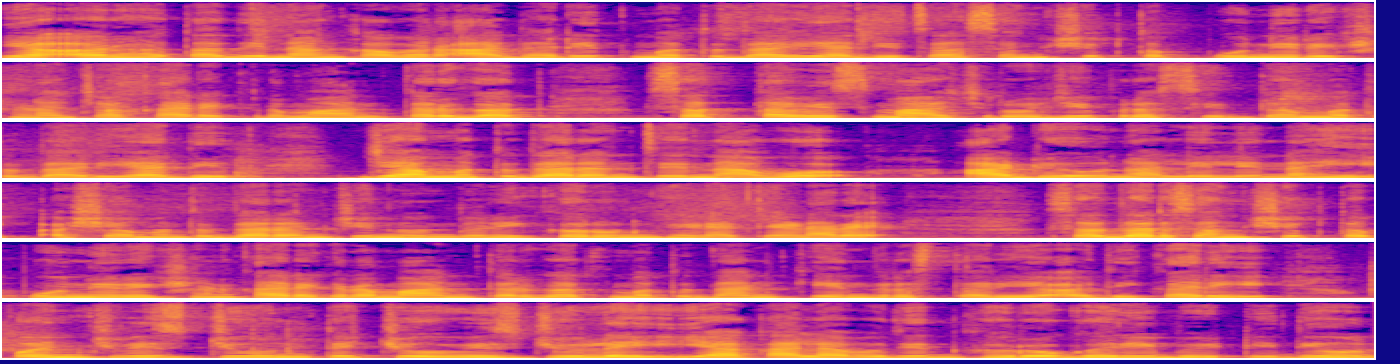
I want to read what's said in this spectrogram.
या अर्हता दिनांकावर आधारित मतदार यादीचा संक्षिप्त पुनरीक्षणाच्या कार्यक्रमाअंतर्गत सत्तावीस मार्च रोजी प्रसिद्ध मतदार यादीत ज्या मतदारांचे नावं आढळून आलेले नाही अशा मतदारांची नोंदणी करून घेण्यात येणार आहे. सदर संक्षिप्त पुनरीक्षण कार्यक्रमाअंतर्गत मतदान केंद्रस्तरीय अधिकारी पंचवीस जून ते चोवीस जुलै या कालावधीत घरोघरी भेटी देऊन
